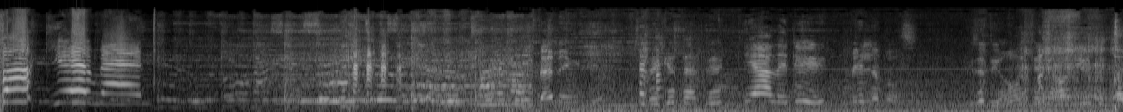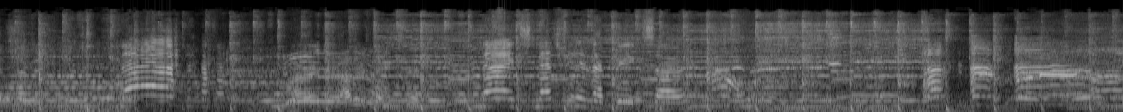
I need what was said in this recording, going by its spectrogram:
Fuck you, man! Standing. Do they get that big? Yeah, they do. Big nipples. Is that the only thing on you that touch that big? Nah. Or are there other things that... no, it's naturally that big, so. Ah, ah, ah,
